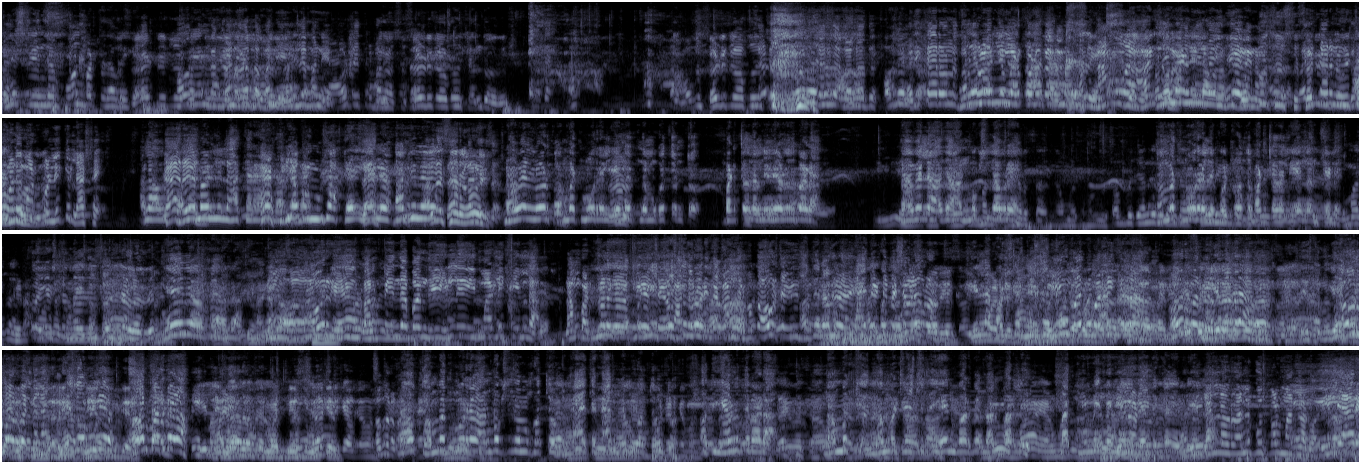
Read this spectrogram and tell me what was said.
ಮಿನಿಸ್ಟ್ರಿಯಿಂದ ಫೋನ್ ಬರ್ತದೆ ಅವರಿಗೆ. ಅವ್ರು ಏನ್ ಬನ್ನಿ ಇಲ್ಲೇ ಬನ್ನಿ. ಫೋಟೋ ಬನ್ನಿ. ಅಲ್ಲ? ನಾವೆಲ್ಲ ನೋಡಿ ತೊಂಬತ್ ಮೂರಲ್ಲಿ ಏನಂತ ನಮ್ಗೆ ಗೊತ್ತುಂಟು. ಬಡ್ಕದಲ್ಲಿ ನೀವು ಹೇಳೋದು ಬೇಡ. ನಾವೆಲ್ಲ ಅದ ಅನ್ಭವಿಸಿದವ್ರೆ ಏನಂತೇಳಿ ಏನು ಅವ್ರಿಗೆ ಬಲ್ಪಿಂದ ಬಂದು ಇಲ್ಲಿ ಇದ್ ಮಾಡ್ಲಿಕ್ಕೆ ಇಲ್ಲ ನಮ್ಮ ಬರ್ಬೇಕು ಅವ್ರು ನೀವು ತೊಂಬತ್ಮೂರ ಅನುಭವಿಸಿದ ನಮ್ಗೆ ಗೊತ್ತುಂಟು. ಕಾಯ್ದೆ ಕಾನೂನು ಅದು ಹೇಳುದು ಬೇಡ. ನಮ್ಮ ನಮ್ಮ ಕ್ಷೇತ್ರದ ಏನ್ ಬರ್ಬೇಕು ಅದು ಬರ್ಲಿ. ಮತ್ತೆ ನಿಮ್ಮಿಂದ. ಎಲ್ಲರೂ ಅಲ್ಲಿ ಕೂತ್ಕೊಂಡು ಮಾತಾಡುವ ಇಲ್ಲಿ ಯಾರು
